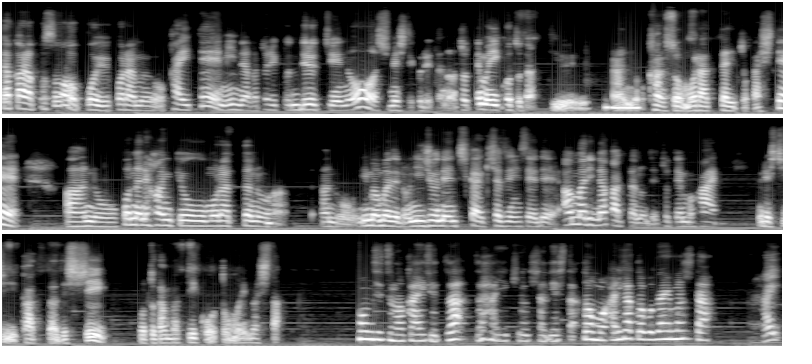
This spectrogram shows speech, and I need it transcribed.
だからこそこういうコラムを書いてみんなが取り組んでるっていうのを示してくれたのはとってもいいことだっていうあの感想をもらったりとかしてあのこんなに反響をもらったのはあの今までの20年近い記者人生であんまりなかったのでとてもはい嬉しかったですしもっと頑張っていこうと思いました。本日の解説はザハユキオ記者でした。どうもありがとうございました。はい、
